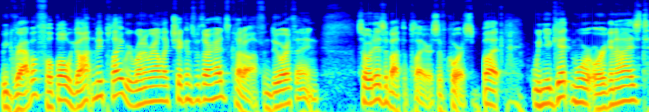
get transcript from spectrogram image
we grab a football, we go out and we play. We run around like chickens with our heads cut off and do our thing. So it is about the players, of course. But when you get more organized,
